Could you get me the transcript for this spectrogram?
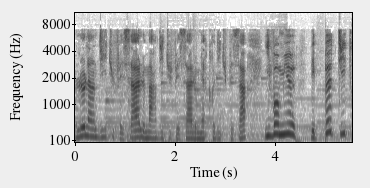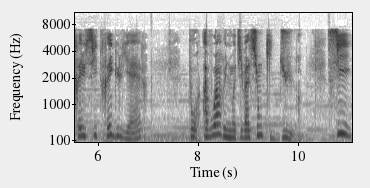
le lundi tu fais ça, le mardi tu fais ça, le mercredi tu fais ça. Il vaut mieux des petites réussites régulières pour avoir une motivation qui dure. Si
